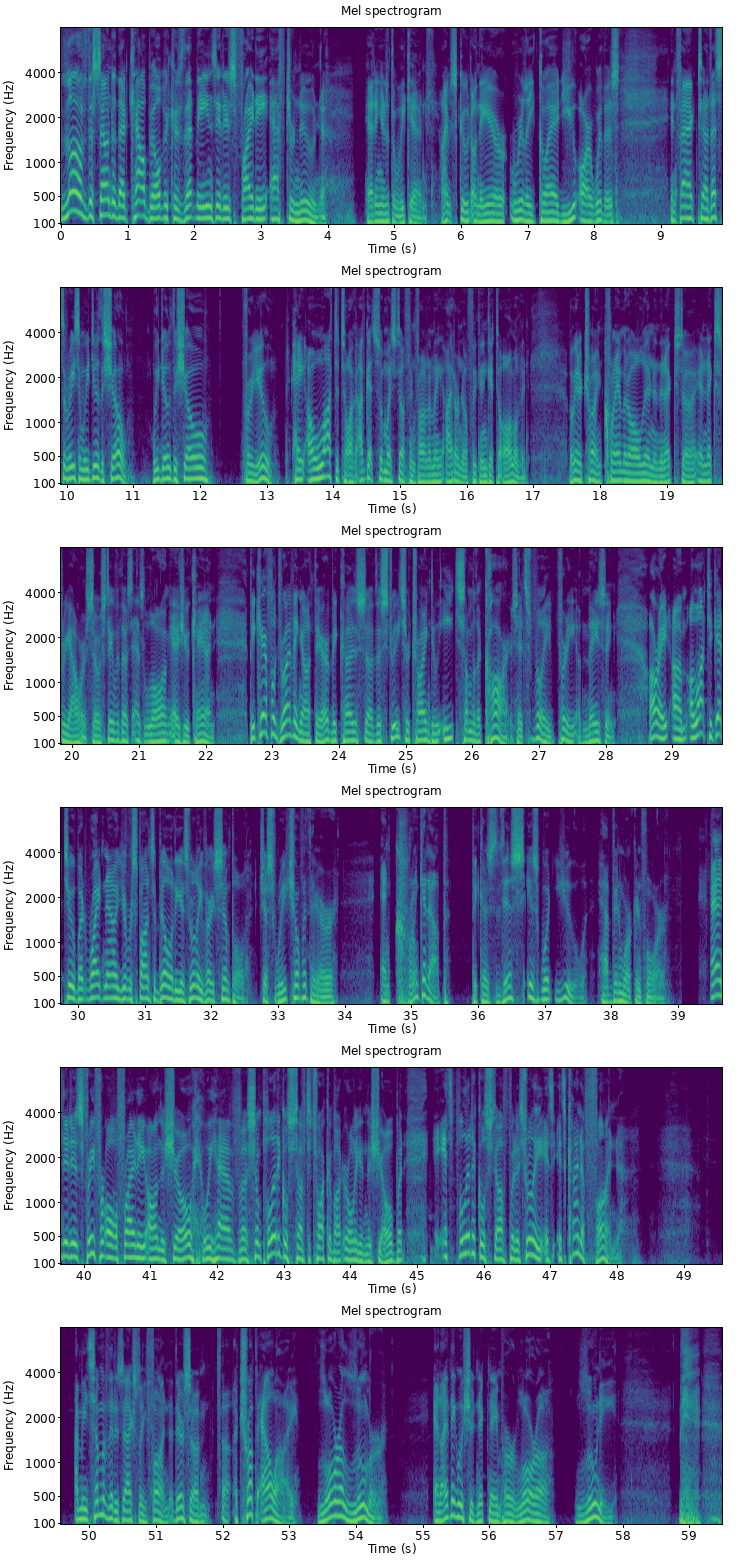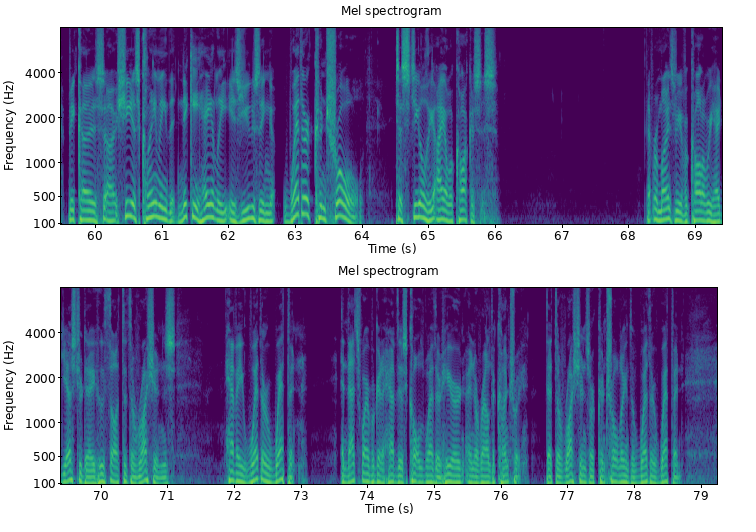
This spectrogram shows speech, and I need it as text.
Love the sound of that cowbell because that means it is Friday afternoon, heading into the weekend. I'm Scoot on the air. Really glad you are with us. In fact, uh, that's the reason we do the show. We do the show for you. Hey, a lot to talk. I've got so much stuff in front of me. I don't know if we can get to all of it. We're going to try and cram it all in in the next uh, in the next three hours. So stay with us as long as you can. Be careful driving out there because uh, the streets are trying to eat some of the cars. It's really pretty amazing. All right, um, a lot to get to, but right now your responsibility is really very simple. Just reach over there and crank it up because this is what you have been working for. And it is free for all Friday on the show. We have uh, some political stuff to talk about early in the show, but it's political stuff, but it's really it's it's kind of fun. I mean, some of it is actually fun. There's a a Trump ally, Laura Loomer, and I think we should nickname her Laura Looney because uh, she is claiming that Nikki Haley is using weather control to steal the Iowa caucuses. That reminds me of a caller we had yesterday who thought that the Russians have a weather weapon. And that's why we're going to have this cold weather here and around the country. That the Russians are controlling the weather weapon.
